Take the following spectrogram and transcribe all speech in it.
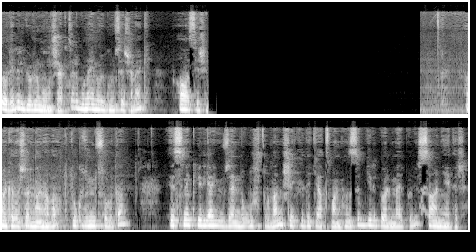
Böyle bir görünüm olacaktır. Buna en uygun seçenek A seçeneği. Arkadaşlar merhaba. 9. soruda esnek bir yay üzerinde oluşturulan şekildeki atmanın hızı 1 bölme bölü saniyedir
